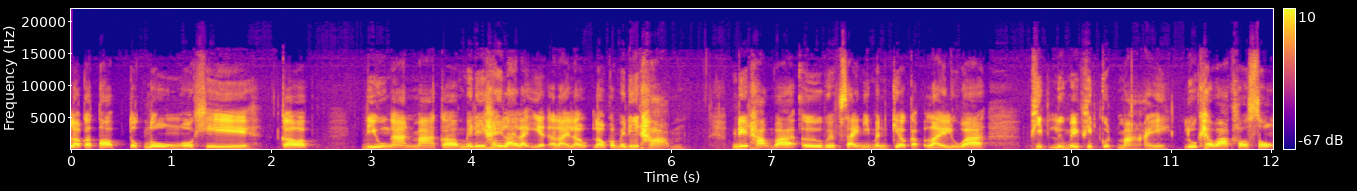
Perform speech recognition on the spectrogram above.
เราก็ตอบตกลงโอเค ก็ ดีลงานมาก็ไม่ได้ให้รายละเอียดอะไรเราเราก็ไม่ได้ถาม ไม่ได้ถามว่าเออเว็บไซต์นี้มันเกี่ยวกับอะไรหรือว่าผิดหรือไม่ผิดกฎหมาย รู้แค่ว่าเขาส่ง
